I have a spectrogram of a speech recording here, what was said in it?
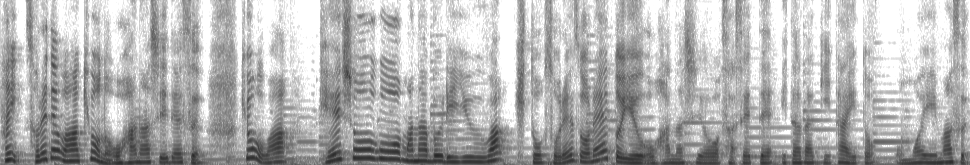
はい、それでは今日のお話です。今日は継承語を学ぶ理由は人それぞれというお話をさせていただきたいと思います。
